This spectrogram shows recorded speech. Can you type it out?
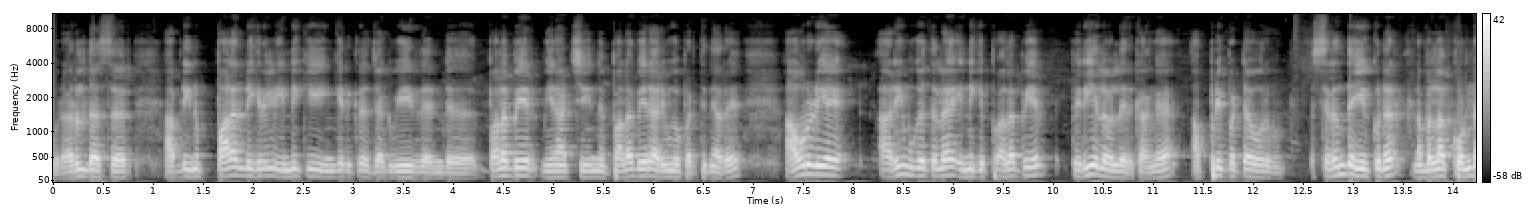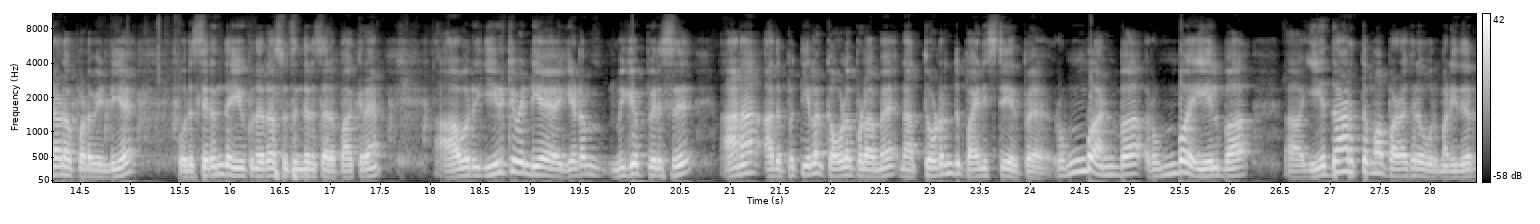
ஒரு அருள்தாஸ் சார் அப்படின்னு பல நடிகர்கள் இன்னைக்கு இங்கே இருக்கிற ஜக்வீர் அண்டு பல பேர் மீனாட்சின்னு பல பேரை அறிமுகப்படுத்தினார். அவருடைய அறிமுகத்தில் இன்னைக்கு பல பேர் பெரிய லெவலில் இருக்காங்க. அப்படிப்பட்ட ஒரு சிறந்த இயக்குனர் நம்மெல்லாம் கொண்டாடப்பட வேண்டிய ஒரு சிறந்த இயக்குனராக சுசீந்திரன் சாரை பார்க்குறேன் அவர் இருக்க வேண்டிய இடம் மிக பெருசு. ஆனால் அதை பற்றியெல்லாம் கவலைப்படாமல் நான் தொடர்ந்து பயணிச்சுட்டே இருப்பேன். ரொம்ப அன்பாக ரொம்ப இயல்பாக யதார்த்தமாக பழகுற ஒரு மனிதர்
